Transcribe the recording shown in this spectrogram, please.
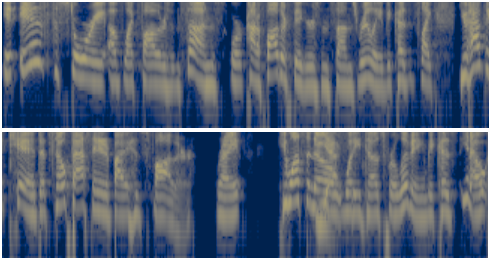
it is the story of like fathers and sons, or kind of father figures and sons, really, because it's like you have the kid that's so fascinated by his father, right? He wants to know Yes. what he does for a living because, you know,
